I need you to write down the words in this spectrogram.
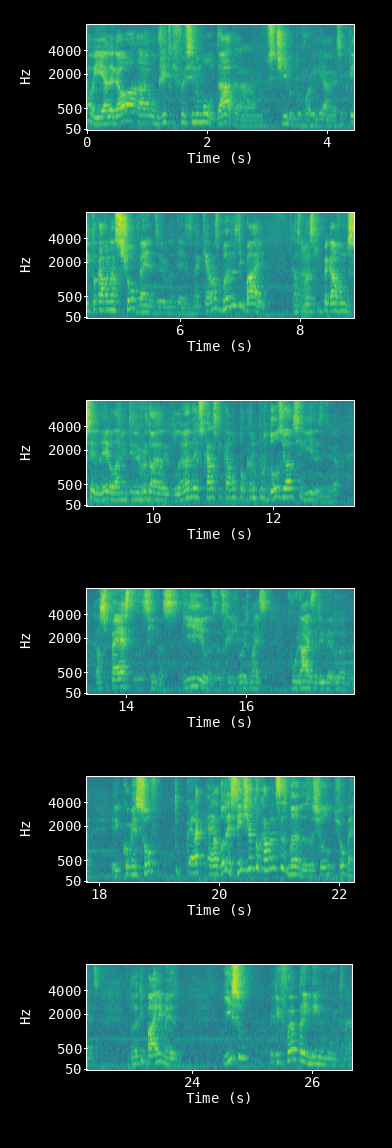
Não, e é legal ah, o jeito que foi sendo moldada ah, o estilo do Rory Gallagher, assim, porque ele tocava nas show bands irlandesas, né? Que eram as bandas de baile. Aquelas bandas que pegavam um celeiro lá no interior da Irlanda e os caras ficavam tocando por 12 horas seguidas, entendeu? Aquelas festas, assim, das vilas, das regiões mais rurais ali da Irlanda, né? Ele começou, era, era adolescente e já tocava nessas bandas, as show, show bands, banda de baile mesmo. E isso ele foi aprendendo muito, né?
